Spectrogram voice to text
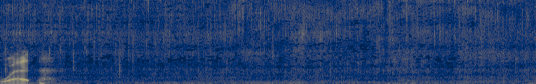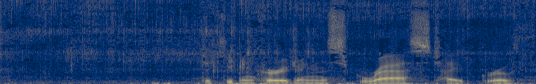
wet. To keep encouraging this grass type growth.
